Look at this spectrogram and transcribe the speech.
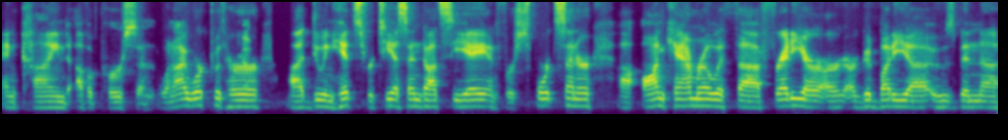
and kind of a person. When I worked with her uh, doing hits for TSN.ca and for Sports Center uh, on camera with uh, Freddie, our, our, our, good buddy uh, who's been uh,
